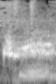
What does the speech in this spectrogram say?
crew.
